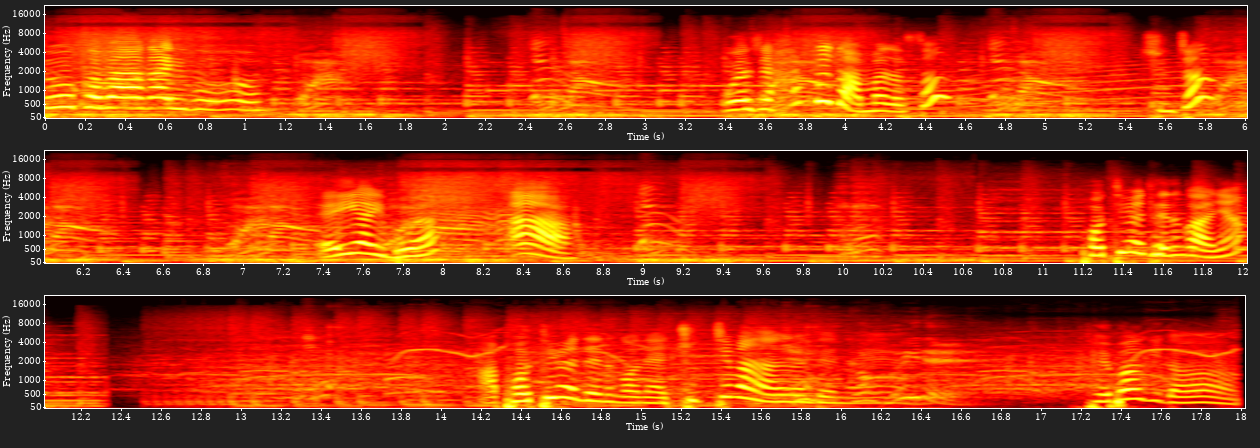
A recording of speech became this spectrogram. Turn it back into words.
두꺼봐 가지고 뭐야 지금 한 대도 안 맞았어? 진짜? AI 뭐야? 아 버티면 되는 거 아니야? 아 버티면 되는 거네 죽지만 않으면 되네. 대박이다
